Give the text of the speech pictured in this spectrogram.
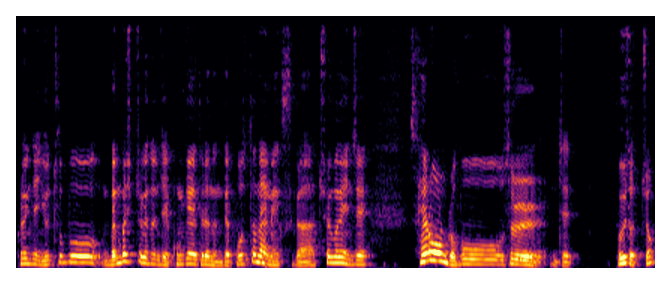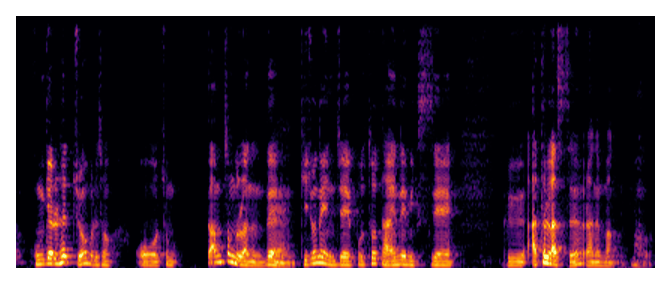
그리고 이제 유튜브 멤버십 쪽에도 이제 공개해 드렸는데 보스턴 IMAX가 최근에 이제 새로운 로봇을 이제 보여줬죠. 공개를 했죠. 그래서 어, 좀 깜짝 놀랐는데 기존에 이제 보스턴 다이내믹스의 그 아틀라스라는 막 뭐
